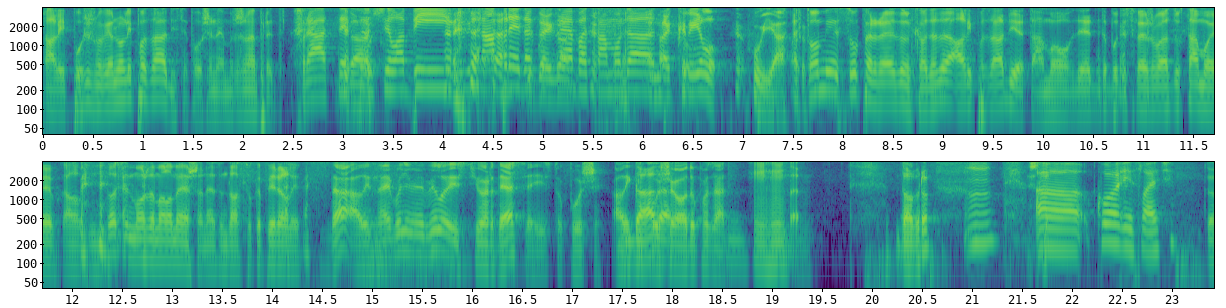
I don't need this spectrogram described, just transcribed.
Ali pušiš u avionu, ali pozadi se puše, ne možeš napred. Brate, pušila bi napred ako treba, samo da... Na krilu. U A jatu. to mi je super rezon, kao da da, ali pozadi je tamo ovde, da bude svež vazduh, tamo je, ali to se možda malo meša, ne znam da li ste ukapirali. Da, ali najbolje mi je bilo i stewardese isto puše. Ali kad Da, da. puše, odu pozad. Da. Dobro. A, ko je sledeći? Uh,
